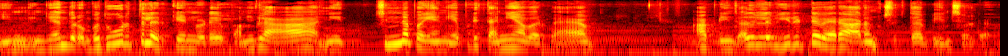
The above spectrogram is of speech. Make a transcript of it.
இங்கேருந்து ரொம்ப தூரத்தில் இருக்கு என்னுடைய பங்களா. நீ சின்ன பையன் நீ எப்படி தனியாக வருவ? அப்படின்னு அதில் இருட்ட வேற ஆரம்பிச்சிருது அப்படின்னு சொல்றாரு.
